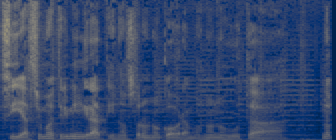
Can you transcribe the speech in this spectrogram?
sí, hacemos streaming gratis, nosotros no cobramos, no nos gusta... No,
